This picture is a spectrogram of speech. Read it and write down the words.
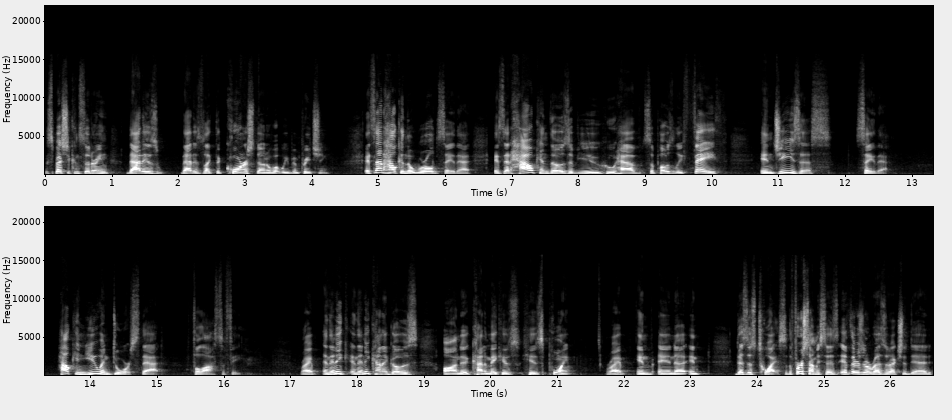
especially considering that is, that is like the cornerstone of what we've been preaching. It's not how can the world say that, it's that how can those of you who have supposedly faith in Jesus say that? How can you endorse that philosophy? Right? And then he, and then he kind of goes on to kind of make his, his point, right? In, in, uh, in, does this twice. So the first time he says, if there's no resurrection dead,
